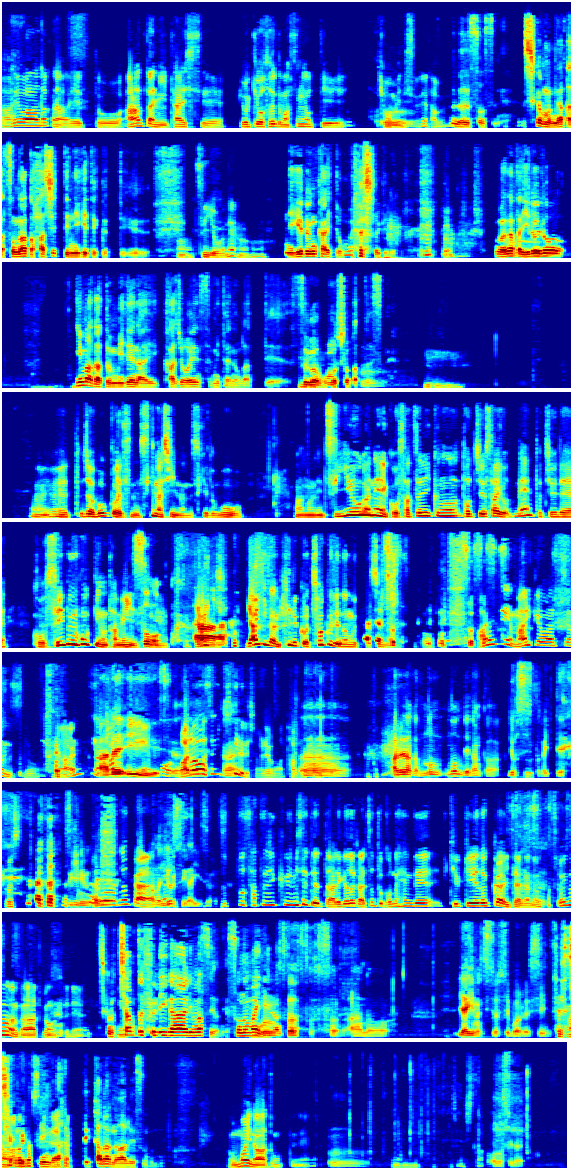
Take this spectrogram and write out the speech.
あれは、だから、えっと、あなたに対して病気を恐れてますよっていう表明ですよね、多分ね。うんそうですね。しかもなんかその後走って逃げていくっていう、うん、水曜がね。うん逃げるんかいって思いましたけど。まあなんかいろいろ、今だと見れない過剰演出みたいなのがあって、すごい面白かったですね。うんはい、えっと、じゃあ僕はですね、好きなシーンなんですけども、あのね、次男がね、こう、殺戮の途中、最後のね、途中で、こう、水分補給のためにですね、あヤギのミルクを直で飲むってシーンなんですけど、あれね、毎回笑っちゃうんですよ。あれね、あれいいですよね。笑わせに来てるでしょ、あれは、多う分。ん。あれなんかの飲んでなんか、よしとか言って、よし次に向かうあれ。はなんか、あの、なんかよしがいいですよ。ずっと殺戮見せてるってあれが、だからちょっとこの辺で休憩入れとくかみたいなの、そういうのなのかなとか思ってね。しかもちゃんと振りがありますよね。その前になんか、うんそうそうそう。あの、ヤギの血を絞るシーン。絞るシーンがあってからのあれですもんね。うまいなと思ってね。うん。うん、しました。面白い。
